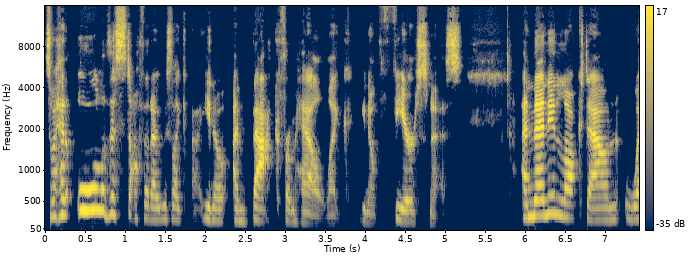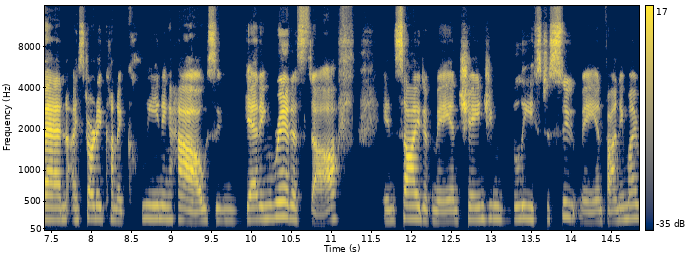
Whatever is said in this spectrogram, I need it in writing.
so I had all of this stuff that I was like uh, you know I'm back from hell like you know fierceness and then in lockdown, when I started kind of cleaning house and getting rid of stuff inside of me and changing beliefs to suit me and finding my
